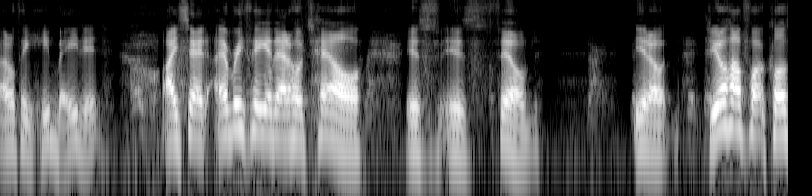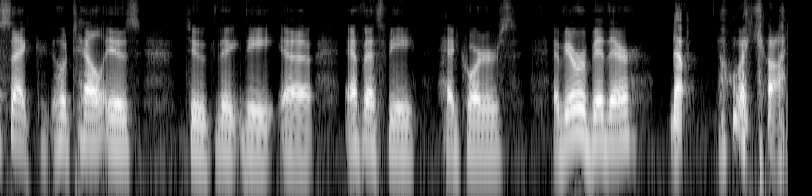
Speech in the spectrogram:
I don't think he made it. I said everything in that hotel is is filmed. You know, do you know how far close that hotel is to the the uh, FSB headquarters? Have you ever been there? No. Oh my God!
